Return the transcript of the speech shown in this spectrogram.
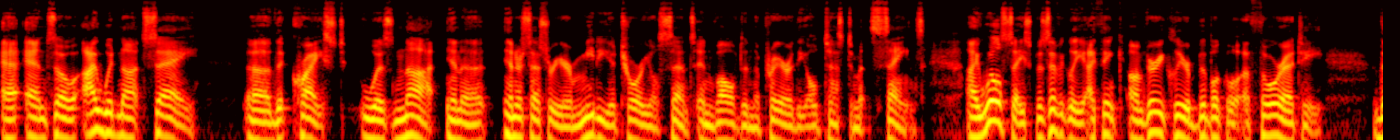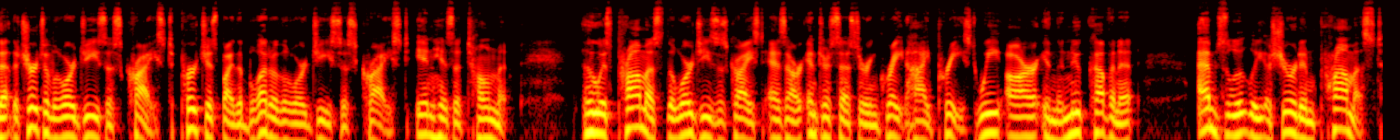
and so, I would not say uh, that Christ was not, in an intercessory or mediatorial sense, involved in the prayer of the Old Testament saints. I will say specifically, I think, on very clear biblical authority, that the Church of the Lord Jesus Christ, purchased by the blood of the Lord Jesus Christ in his atonement, who has promised the Lord Jesus Christ as our intercessor and great high priest. We are in the new covenant absolutely assured and promised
